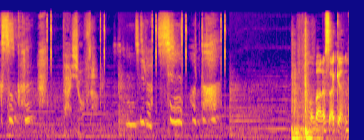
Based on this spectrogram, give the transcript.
約束大丈夫だ信じる信また Hold on a second.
